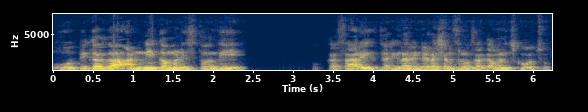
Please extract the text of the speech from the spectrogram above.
ఓపికగా అన్నీ గమనిస్తోంది. ఒక్కసారి జరిగిన రెండు ఎలక్షన్స్ను ఒకసారి గమనించుకోవచ్చు.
